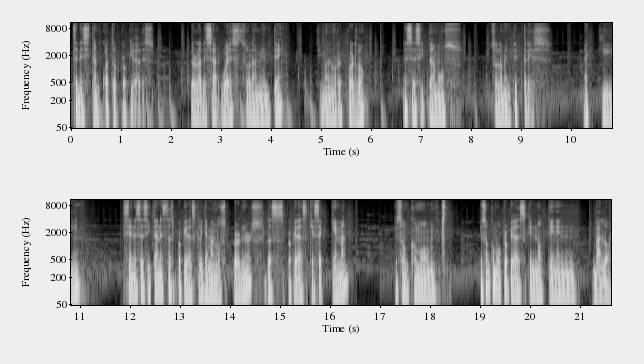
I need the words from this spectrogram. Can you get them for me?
se necesitan cuatro propiedades. Pero la de Southwest solamente, si mal no recuerdo, necesitamos solamente tres. Aquí se necesitan estas propiedades que le llaman los burners, las propiedades que se queman, que son como que son como propiedades que no tienen valor.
